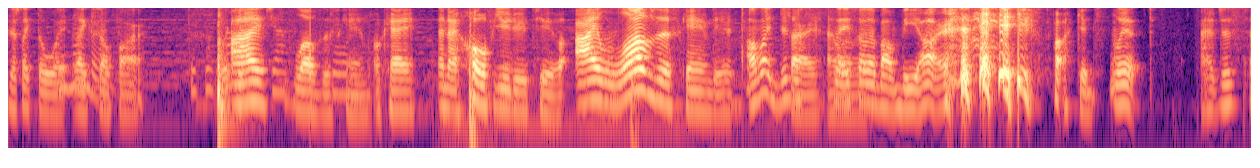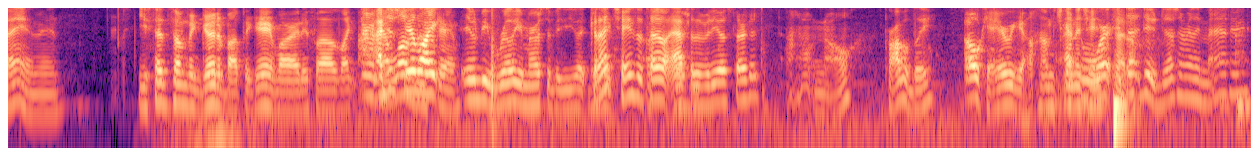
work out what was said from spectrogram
just like the way, like so far. This is not I just love this game, okay? And I hope you do too. I love this game, dude. All I did Sorry, was say something it. about VR. he fucking flipped. I'm just saying, man. You said something good about the game already, so I was like, dude, I just love feel this like game. it would be really immersive if you like. Can I like, change the title after the video started? I don't know. Probably. Okay, here we go. I'm just gonna change the it title. do- dude, it doesn't really matter.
